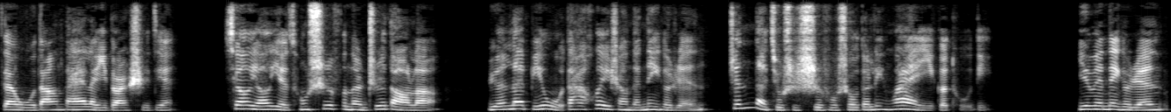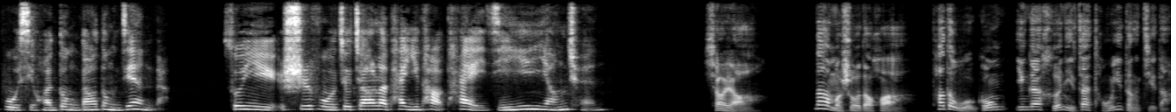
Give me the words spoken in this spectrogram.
在武当待了一段时间，逍遥也从师傅那知道了，原来比武大会上的那个人，真的就是师傅收的另外一个徒弟。因为那个人不喜欢动刀动剑的，所以师傅就教了他一套太极阴阳拳。逍遥，那么说的话，他的武功应该和你在同一等级的。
